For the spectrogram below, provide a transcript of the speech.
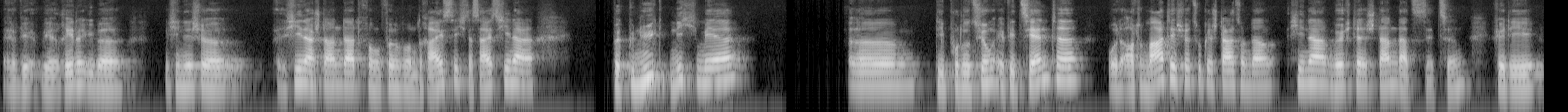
Äh, wir, wir reden über chinesische China-Standard von 35. Das heißt, China begnügt nicht mehr, ähm, die Produktion effizienter oder automatischer zu gestalten, sondern China möchte Standards setzen für die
